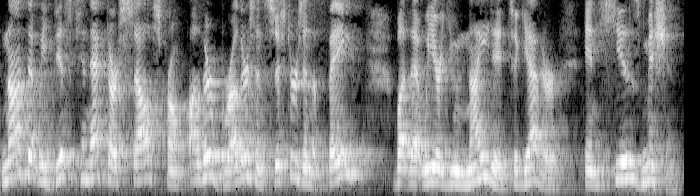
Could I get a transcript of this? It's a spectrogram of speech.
not that we disconnect ourselves from other brothers and sisters in the faith, but that we are united together in his mission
